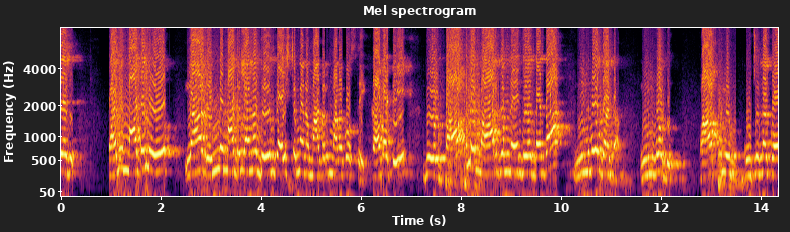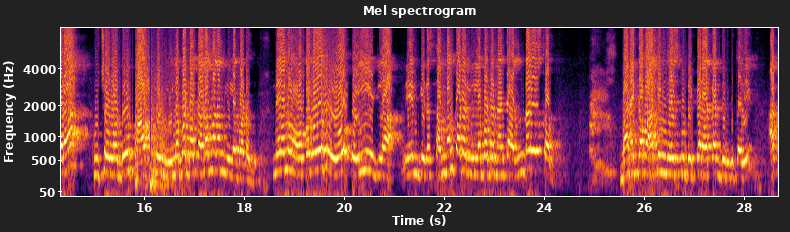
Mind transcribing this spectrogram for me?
లేదు. పది మాటలు ఇలా రెండు మాటలన్నా దేవునికి ఇష్టమైన మాటలు మనకు వస్తాయి కాబట్టి పాపుల మార్గం ఏం చేయొద్దంట? నిలవద్దంట. నిలవద్దు. పాపులు కూర్చున్న కూడా కూర్చోవద్దు. పాపులు నిలబడ్డ కాడ మనం నిలబడద్దు. నేను ఒక రోజు పోయి ఇట్లా నేను గిడ స్తంభం కాడ నిలబడ్డానంటే అందరూ వస్తారు. మనక్క వాకింగ్ చేసుకుంటూ ఇక్కడ అక్కడ తిరుగుతుంది. అక్క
